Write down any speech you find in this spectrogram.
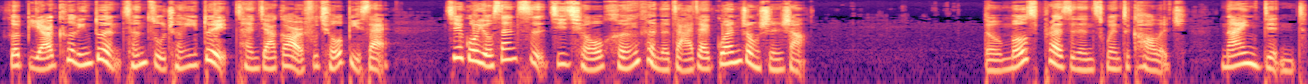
和比尔·克林顿曾组成一队参加高尔夫球比赛，结果有三次击球狠狠地砸在观众身上。Though most presidents went to college, nine didn't.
